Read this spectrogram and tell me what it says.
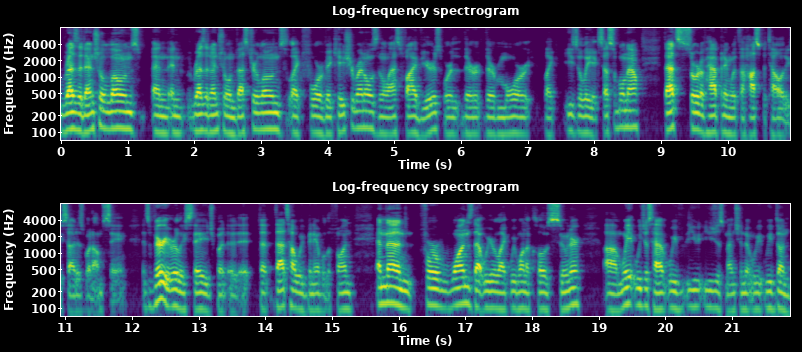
residential loans and, and residential investor loans like for vacation rentals in the last five years where they're they're more like easily accessible now that's sort of happening with the hospitality side is what i'm seeing. It's very early stage but it, it, that that's how we've been able to fund. And then for ones that we were like we want to close sooner um, we, we just have we've you, you just mentioned it we, we've done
